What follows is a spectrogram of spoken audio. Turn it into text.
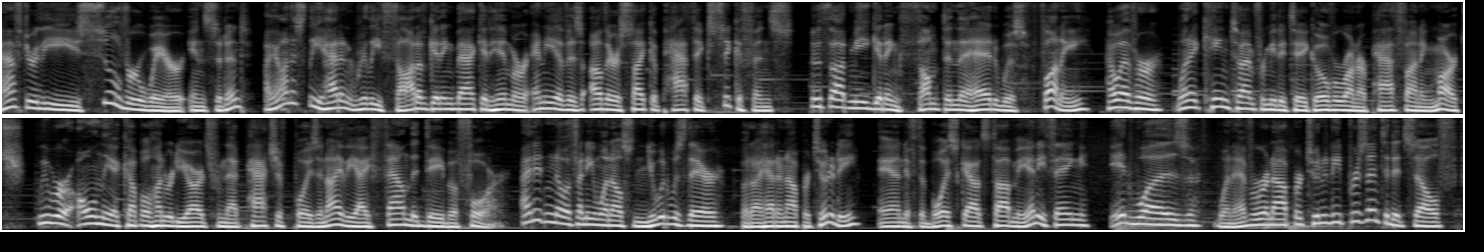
After the silverware incident, I honestly hadn't really thought of getting back at him or any of his other psychopathic sycophants who thought me getting thumped in the head was funny. However, when it came time for me to take over on our pathfinding march, we were only a couple hundred yards from that patch of poison ivy I found the day before. I didn't know if anyone else knew it was there, but I had an opportunity, and if the Boy Scouts taught me anything, it was whenever an opportunity presented itself,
